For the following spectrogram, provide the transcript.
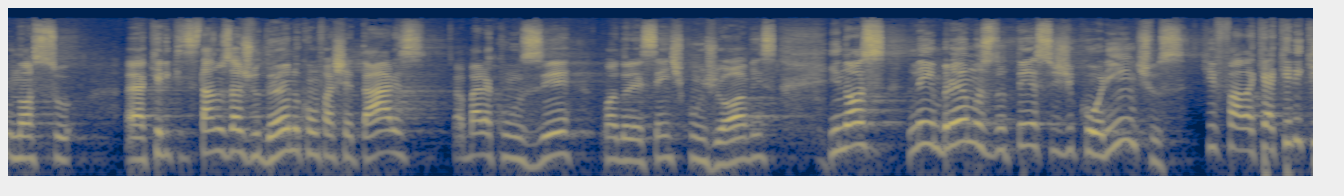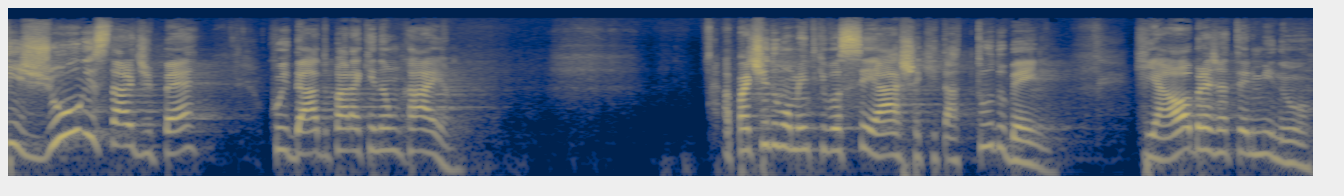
o nosso, é aquele que está nos ajudando com faixa etárias, trabalha com Z, com adolescente, com jovens. E nós lembramos do texto de Coríntios que fala que aquele que julga estar de pé, cuidado para que não caia. A partir do momento que você acha que está tudo bem, que a obra já terminou,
